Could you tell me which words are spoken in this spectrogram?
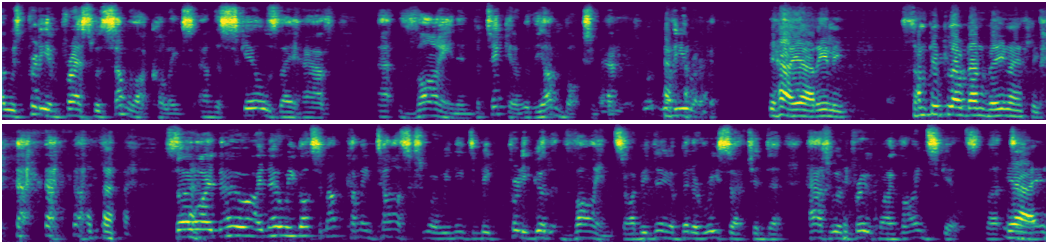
I was pretty impressed with some of our colleagues and the skills they have at Vine, in particular, with the unboxing videos. What, what do you reckon? Yeah. Yeah. Really. Some people have done very nicely. so I know I know we've got some upcoming tasks where we need to be pretty good at Vine. So I've been doing a bit of research into how to improve my Vine skills. But uh, Yeah.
